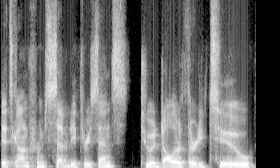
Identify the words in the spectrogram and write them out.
it's gone from 73 cents to $1.32,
